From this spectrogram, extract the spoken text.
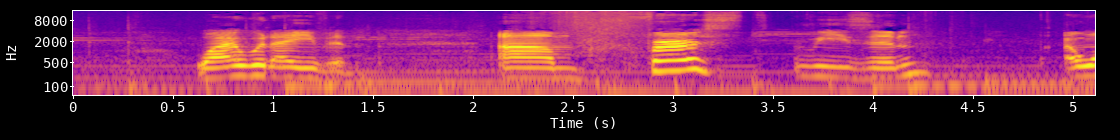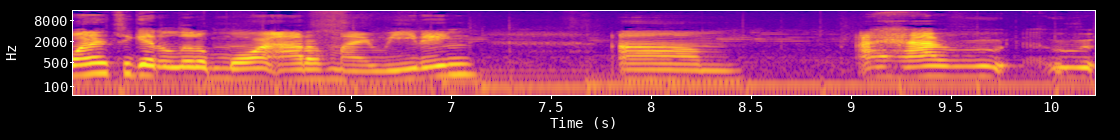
Why would I even? Um, first reason, I wanted to get a little more out of my reading. Um, I have r-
